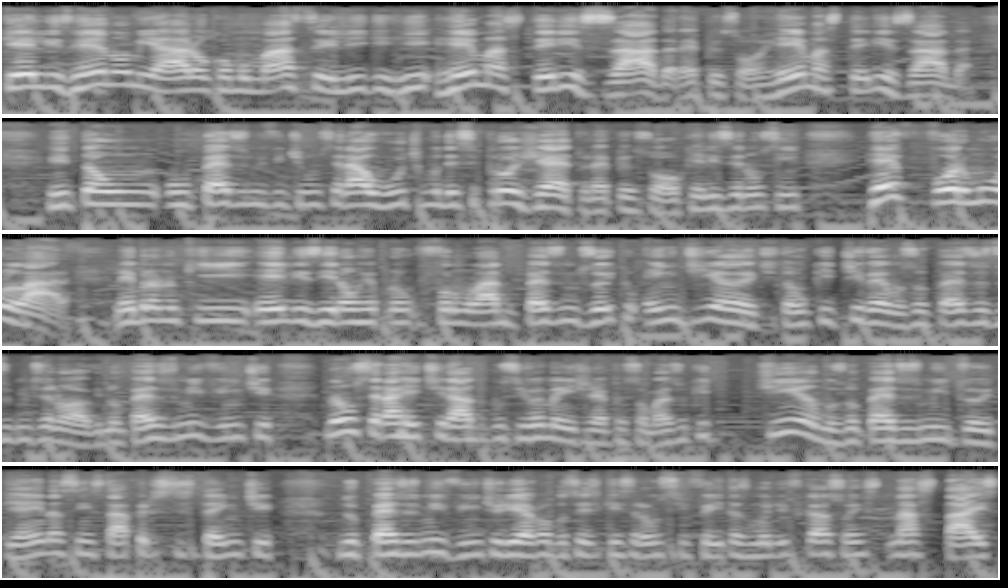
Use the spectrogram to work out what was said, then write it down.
que eles renomearam como Master League remasterizada, né, pessoal, remasterizada. Então, o PES 2021 será o último desse projeto, né, pessoal, que eles irão sim reformular. Lembrando que eles irão reformular do PES 2018 em diante. Então, o que tivemos no PES 2019 no PES 2020 não será retirado possivelmente, né, pessoal, mas o que tínhamos no PES 2018 e ainda assim está persistente no PES 2020. Eu diria pra vocês que serão se feitas modificações nas tais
